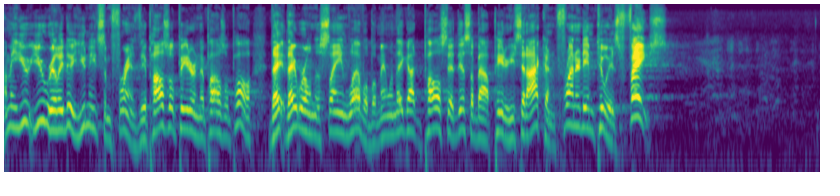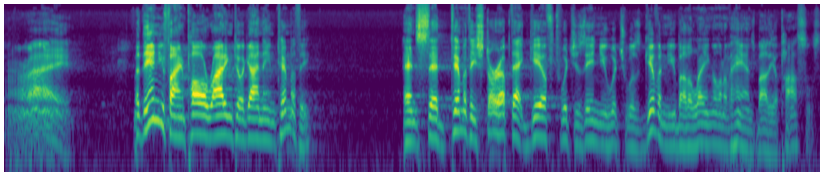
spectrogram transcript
I mean, you, you really do. You need some friends. The Apostle Peter and the Apostle Paul, they, they were on the same level. But man, when they got, Paul said this about Peter. He said, I confronted him to his face. All right. But then you find Paul writing to a guy named Timothy and said, Timothy, stir up that gift which is in you, which was given you by the laying on of hands by the apostles.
